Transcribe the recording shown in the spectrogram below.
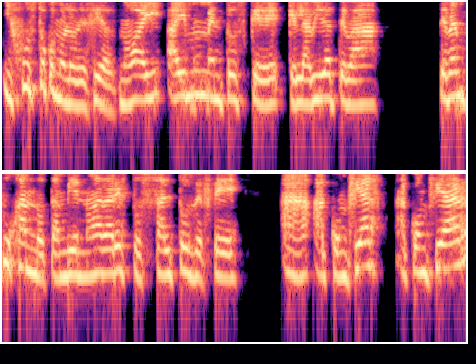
Y justo como lo decías, ¿no? Hay, hay momentos que, que la vida te va, te va empujando también, ¿no? A dar estos saltos de fe, a, a confiar, a confiar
